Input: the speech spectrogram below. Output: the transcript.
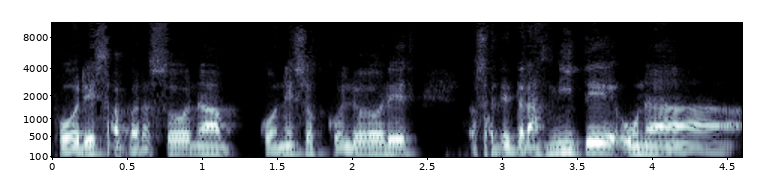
por esa persona, con esos colores, o sea, te transmite una,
